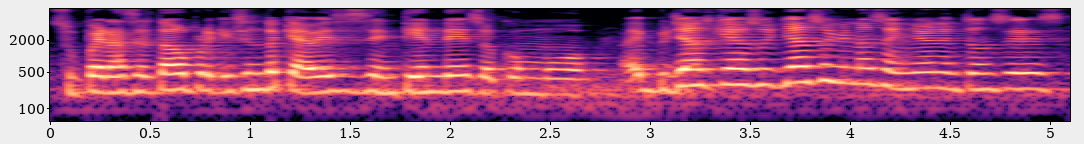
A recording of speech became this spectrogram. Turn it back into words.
súper acertado porque siento que a veces se entiende eso como, "Ay, pues ya, ya, soy, ya soy una señora, entonces,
